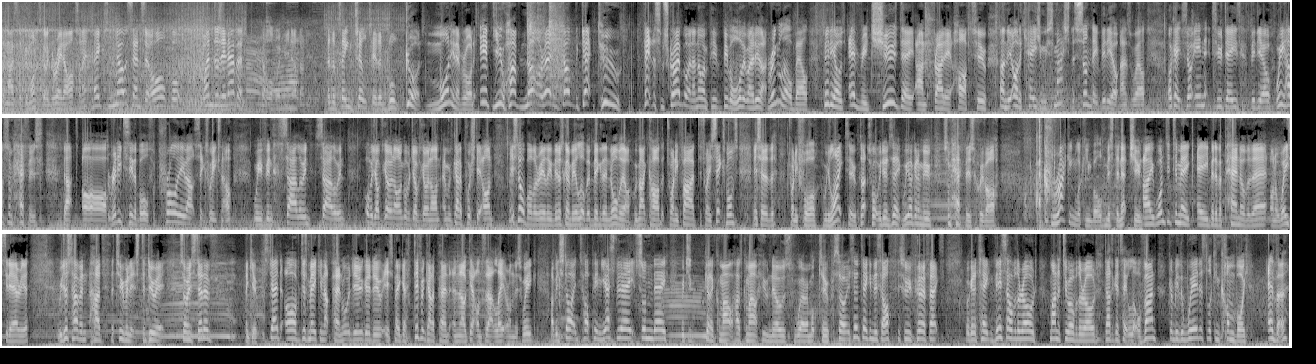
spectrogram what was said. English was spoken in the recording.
It's a nice looking one. It's got a great arse on it. Makes no sense at all, but when does it ever? Gotta love working with your dad, don't you? And the thing tilted and bumped. Good morning, everyone. If you have not already, don't forget to hit the subscribe button. I know when pe people love it when I do that. Ring the little bell. Videos every Tuesday and Friday at half two. And the odd occasion, we smashed the Sunday video as well. Okay, so in today's video, we have some heifers that are ready to see the bull for probably about six weeks now. We've been siloing, siloing, other jobs going on, other jobs going on, and we've kind of pushed it on. It's no bother really, they're just going to be a little bit bigger than normally are. We might calve at 25 to 26 months instead of the 24 we like to. That's what we're doing today. We are going to move some heifers with our cracking looking bull, Mr. Neptune. I wanted to make a bit of a pen over there on a wasted area. We just haven't had the two minutes to do it. So instead of Thank you. Instead of just making that pen, what we're going to do is make a different kind of pen and then I'll get onto that later on this week. I've been starting topping yesterday, Sunday, which is going to come out, has come out, who knows where I'm up to. So instead of taking this off, this will be perfect. We're to take this over the road, Manitou over the road. Dad's to take a little van. To be the weirdest looking convoy ever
